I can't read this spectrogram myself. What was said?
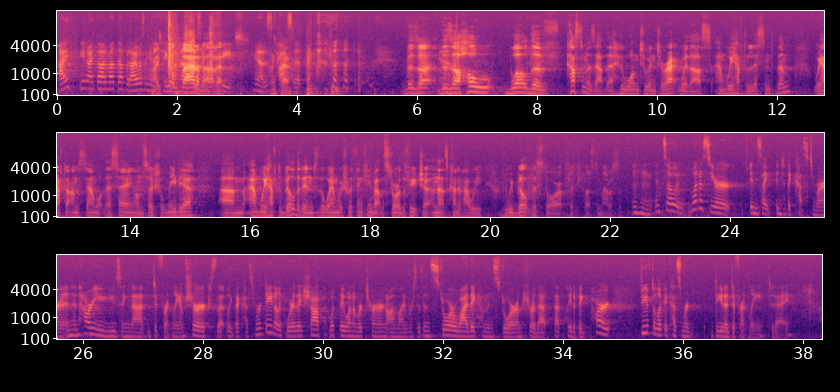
I, you know, I thought about that, but I wasn't going to take feel on bad about it. Feet. Yeah, just okay. toss it. there's a yeah. there's a whole world of customers out there who want to interact with us, and we have to listen to them. We have to understand what they're saying on social media, um, and we have to build it into the way in which we're thinking about the store of the future. And that's kind of how we we built this store at 51st and Madison. Mm-hmm. And so, what is your insight into the customer, and, and how are you using that differently? I'm sure because that like that customer data, like where they shop, what they want to return online versus in store, why they come in store. I'm sure that that played a big part. Do you have to look at customer data differently today?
